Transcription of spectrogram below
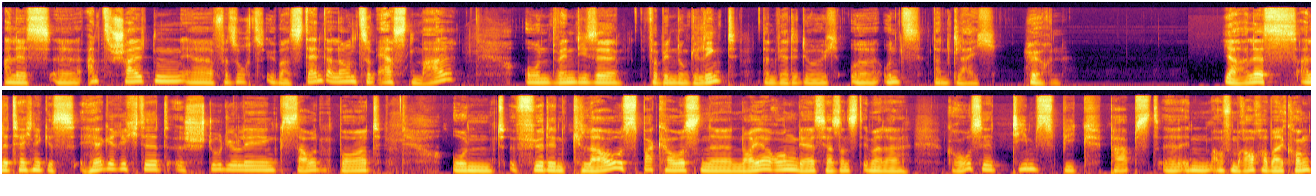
alles äh, anzuschalten. Er versucht es über Standalone zum ersten Mal. Und wenn diese Verbindung gelingt, dann werdet ihr euch, äh, uns dann gleich hören. Ja, alles, alle Technik ist hergerichtet, Studio Link, Soundboard Und für den Klaus Backhaus eine Neuerung, der ist ja sonst immer der große Teamspeak-Papst äh, auf dem Raucherbalkon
